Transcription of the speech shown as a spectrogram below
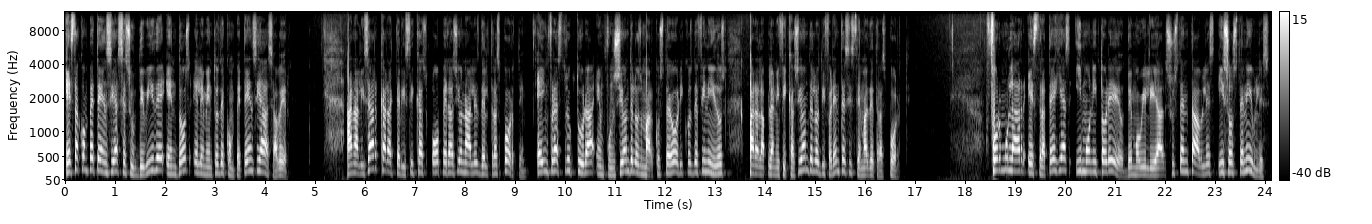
Esta competencia se subdivide en dos elementos de competencia a saber, analizar características operacionales del transporte e infraestructura en función de los marcos teóricos definidos para la planificación de los diferentes sistemas de transporte Formular estrategias y monitoreo de movilidad sustentables y sostenibles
